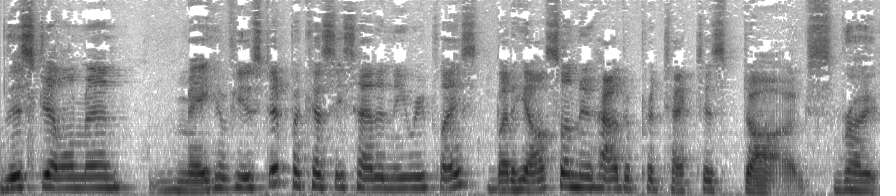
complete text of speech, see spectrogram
This gentleman may have used it because he's had a knee replaced, but he also knew how to protect his dogs. Right.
